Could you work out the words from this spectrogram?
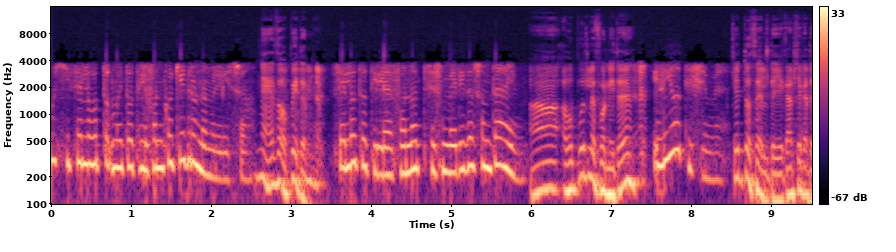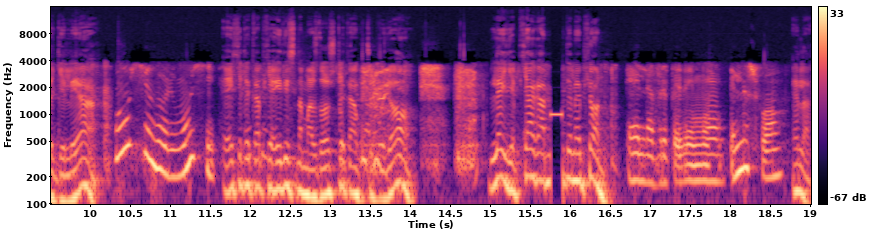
όχι, θέλω το- με το τηλεφωνικό κέντρο να μιλήσω. Ναι, εδώ, πείτε μου. Θέλω το τηλέφωνο της εφημερίδας On Time. Α, από πού τηλεφωνείτε; Ιδιώτης είμαι. και τι το θέλετε, για κάποια καταγγελία; Όχι, αγόρι μου, όχι. Έχετε κάποια είδηση να μας δώσετε, κανένα κουτσομπολιό. Λέγε, ποια γαμιέται με ποιον; Έλα, βρε παιδί μου. Έλα να σου πω. Έλα.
